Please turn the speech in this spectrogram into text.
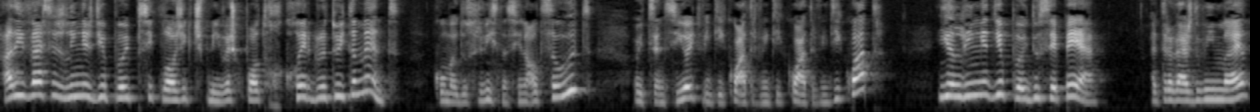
há diversas linhas de apoio psicológico disponíveis que pode recorrer gratuitamente, como a do Serviço Nacional de Saúde, 808 24 24 24, e a linha de apoio do CPE, através do e-mail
